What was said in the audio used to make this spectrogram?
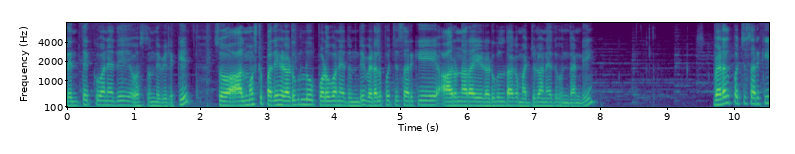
లెంత్ ఎక్కువ అనేది వస్తుంది వీళ్ళకి. సో ఆల్మోస్ట్ పదిహేడు అడుగులు పొడవు అనేది ఉంది. వెడల్పు వచ్చేసరికి ఆరున్నర ఏడు అడుగుల దాకా మధ్యలో అనేది ఉందండి. వెడల్పు వచ్చేసరికి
